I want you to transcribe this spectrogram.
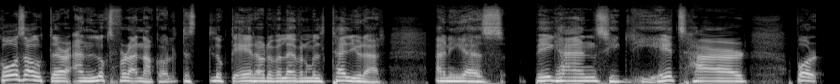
goes out there and looks for that knockout. Just look, the eight out of eleven will tell you that, and he has big hands. He he hits hard, but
